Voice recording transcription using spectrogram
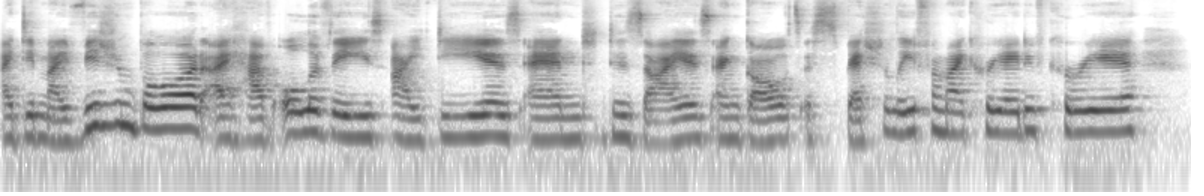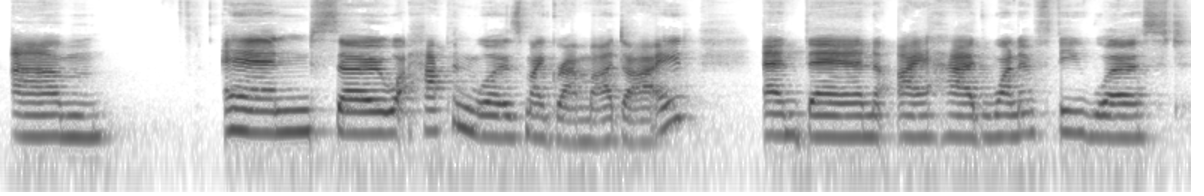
I did my vision board. I have all of these ideas and desires and goals, especially for my creative career. Um, and so what happened was my grandma died and then I had one of the worst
